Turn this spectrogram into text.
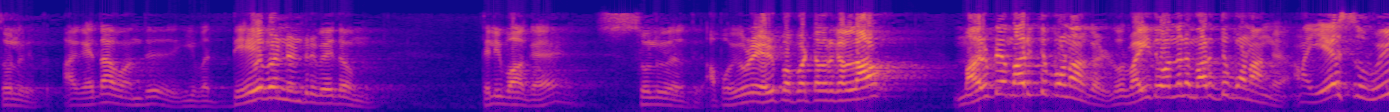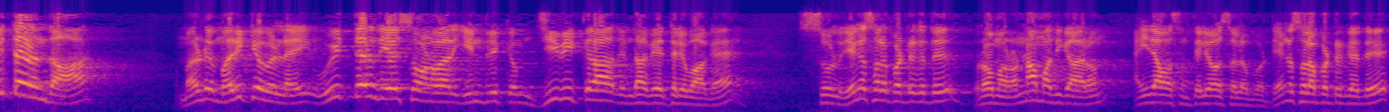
சொல்லுகிறது. ஆகதான் வந்து இவர் தேவன் என்று வேதம் தெளிவாக சொல்லுகிறது. அப்போ உயிரோடு எழுப்பப்பட்டவர்கள்லாம் மறுபடியும் மறித்து போனார்கள். ஒரு வயது வந்தோடனே மறித்து போனாங்க. ஆனால் இயேசு உயிர்த்தெழுந்தார். மறுபடியும் மறிக்கவில்லை உயிர்த்தெழுந்த இயேசுவானவர் இன்றைக்கும் ஜீவிக்கிறார் என்றால் வேதறிவாக சொல்லு. எங்க சொல்லப்பட்டிருக்குது? ரோமர் ஒன்னாம் அதிகாரம் ஐந்தாவசம் தெளிவாக சொல்லப்பட்டு. எங்க சொல்லப்பட்டிருக்கிறது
